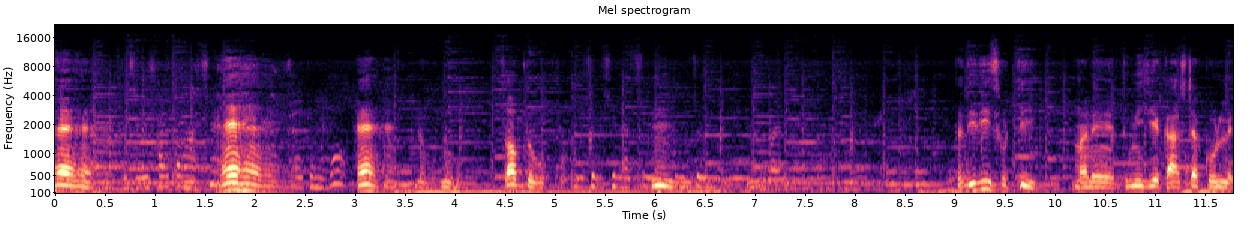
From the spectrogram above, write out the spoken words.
হ্যাঁ হ্যাঁ হ্যাঁ হ্যাঁ। হ্যাঁ হ্যাঁ হ্যাঁ।, হ্যাঁ হ্যাঁ। নেব? নেব সব দেবো। হুম তা দিদি সত্যি মানে তুমি যে কাজটা করলে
